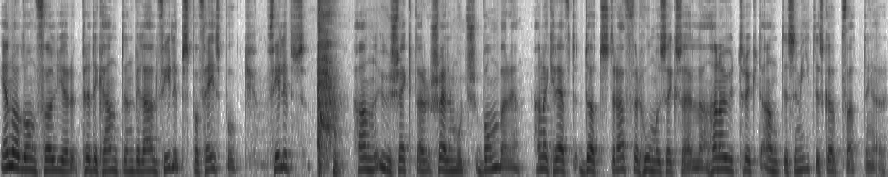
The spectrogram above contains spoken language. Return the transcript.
En av dem följer predikanten Bilal Philips på Facebook. Philips, han ursäktar självmordsbombare. Han har krävt dödsstraff för homosexuella. Han har uttryckt antisemitiska uppfattningar.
